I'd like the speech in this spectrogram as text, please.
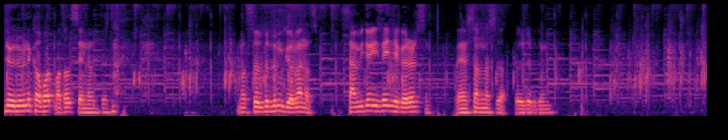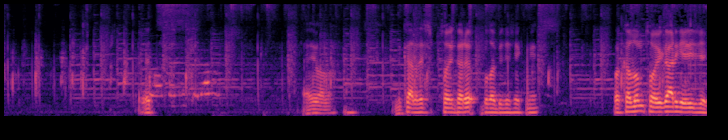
Düğümünü kapatmadan seni öldürdüm. nasıl öldürdüğümü görmen lazım. Sen videoyu izleyince görürsün. Ben sana nasıl öldürdüğümü. Evet. Kardeşim Toygar'ı bulabilecek miyiz? Bakalım Toygar gelecek.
